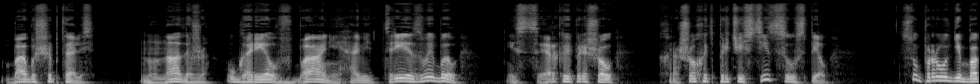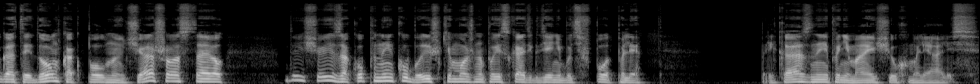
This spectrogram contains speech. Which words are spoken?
Бабы шептались. «Ну надо же, угорел в бане, а ведь трезвый был. Из церкви пришел. Хорошо хоть причаститься успел. Супруги богатый дом, как полную чашу оставил. Да еще и закопанные кубышки можно поискать где-нибудь в подполе». Приказные, понимающие, ухмылялись.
